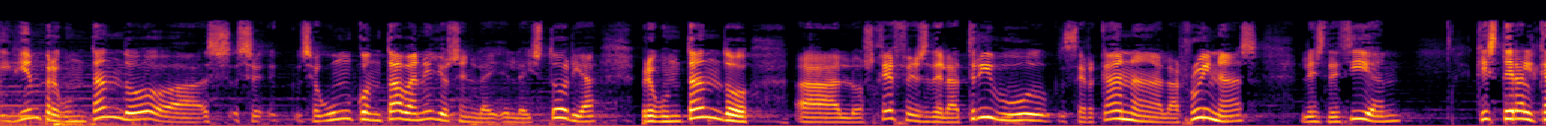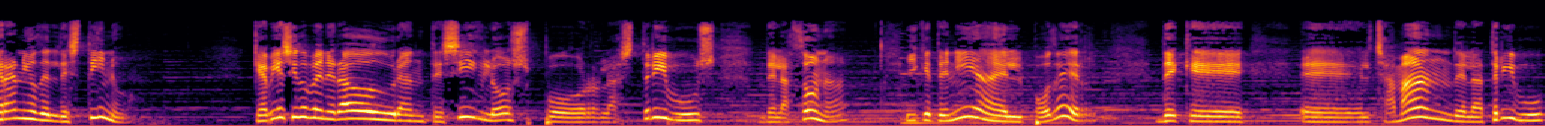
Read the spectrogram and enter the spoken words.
Y bien, preguntando, según contaban ellos en la, en la historia, preguntando a los jefes de la tribu cercana a las ruinas, les decían que este era el cráneo del destino, que había sido venerado durante siglos por las tribus de la zona y que tenía el poder de que eh, el chamán de la tribu,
